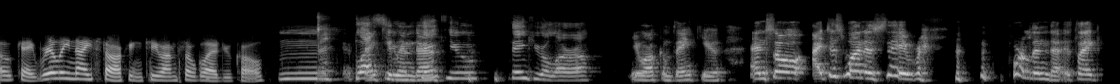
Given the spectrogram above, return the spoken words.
okay, really nice talking to you. I'm so glad you called. Mm, Thank bless you, you. Linda. Thank you. Thank you, Alara. You're welcome. Thank you. And so I just want to say, poor Linda, it's like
